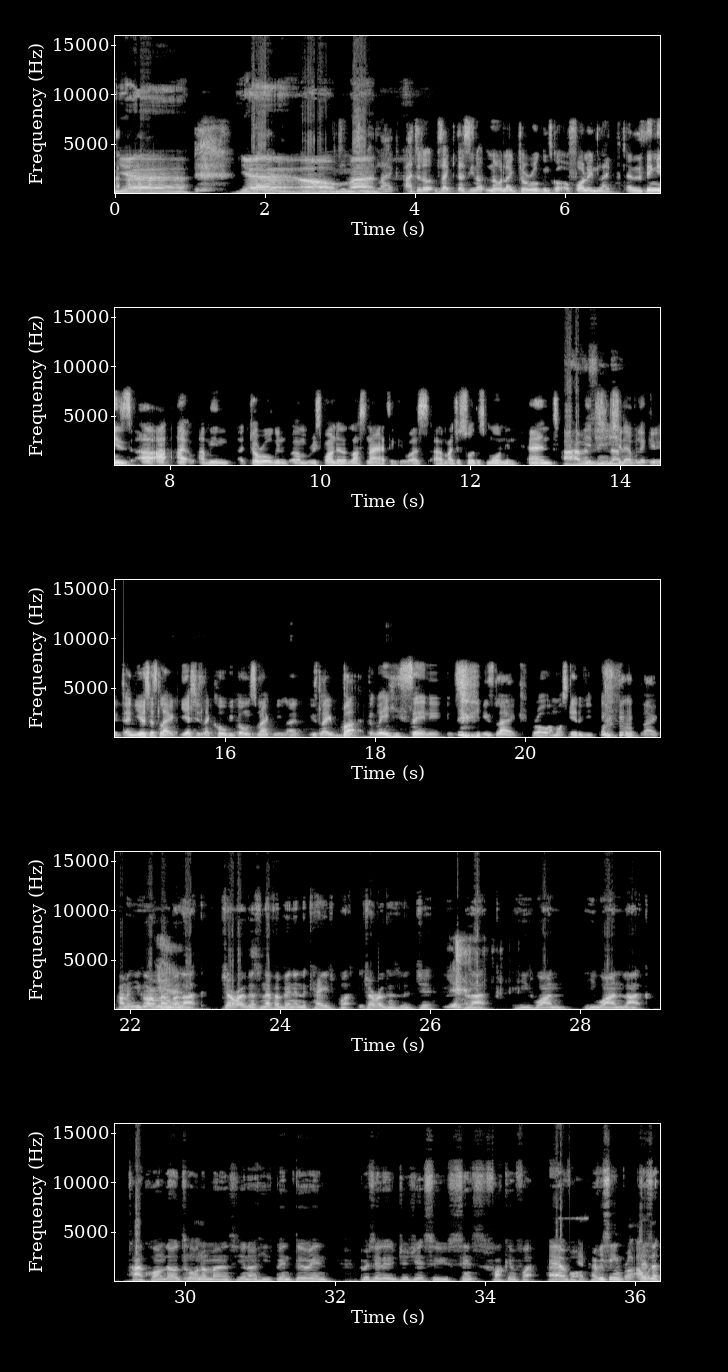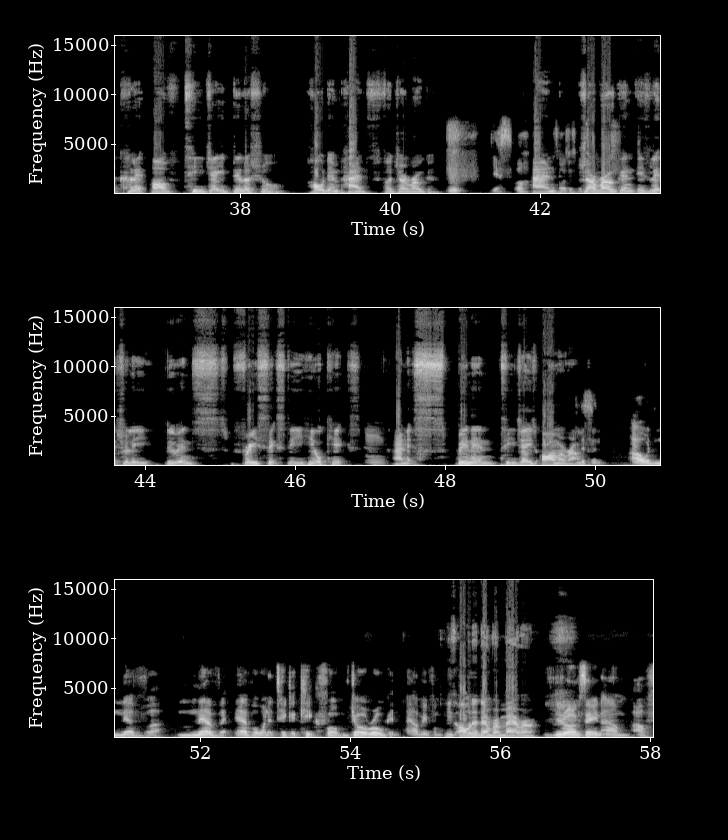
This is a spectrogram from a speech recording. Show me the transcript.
Yeah. Yeah. Oh man. Like I don't know. Like does he not know? Like Joe Rogan's got a following. Like, and the thing is, uh, I I I mean, uh, Joe Rogan um responded last night. I think it was. Um, I just saw this morning, and I haven't you, seen you that. should have a look at it. And you're just like, yeah, she's like, Colby, don't smack me, man. He's like, but the way he's saying it, he's like, bro, I'm not scared of you. like, I mean, you gotta remember, Yeah. like Joe Rogan's never been in the cage, but Joe Rogan's legit. yeah, like he's won he won like taekwondo Mm-hmm. tournaments you know he's been doing brazilian jiu-jitsu since fucking forever have you seen I there's a wanna- clip of tj dillashaw holding pads for joe rogan yes. Oh, and That's what I was just joe rogan is literally doing 360 heel kicks Mm. and it's spinning tj's arm around Listen, I would never, never ever want to take a kick from Joe Rogan. I mean, from He's older than Romero. you know what I'm saying? Um, I'll-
